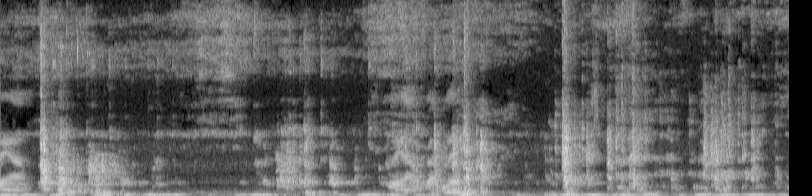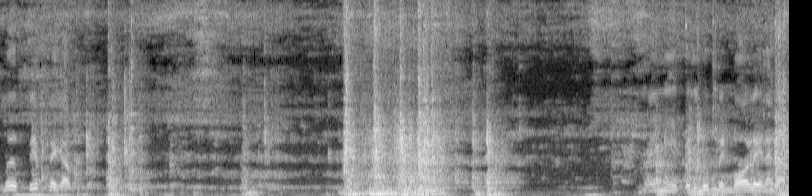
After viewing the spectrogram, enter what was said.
วยงามเรับสวยงามสวยงามครับเลยเมื่อปิ๊บเลยครับไม่มีเป็นลุ่มเป็นบอเลยนะครับ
